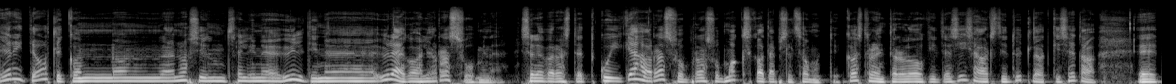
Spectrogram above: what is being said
eriti ohtlik on, on noh, siin selline üldine ülekaal ja rasvumine sellepärast, et kui keha rasvub, rasvub maks ka täpselt samuti. gastroenteroloogid ja sisearstid ütlevadki seda, et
